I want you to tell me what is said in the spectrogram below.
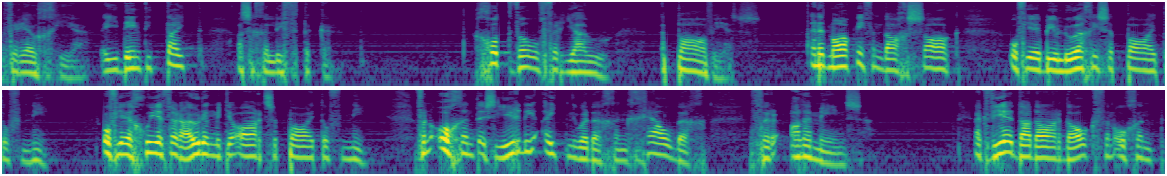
vir jou gee, 'n identiteit as 'n geliefde kind. God wil vir jou 'n pa wees. En dit maak nie vandag saak of jy 'n biologiese pa het of nie, of jy 'n goeie verhouding met jou aardse pa het of nie. Vanoggend is hierdie uitnodiging geldig vir alle mense. Ek weet dat daar dalk vanoggend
